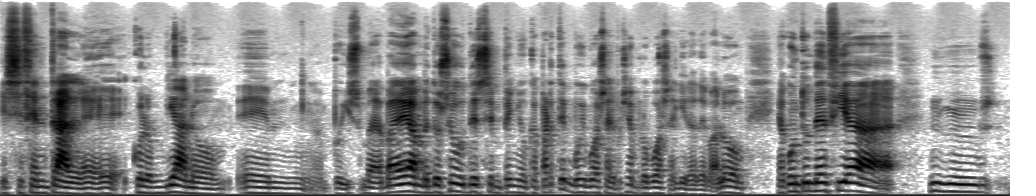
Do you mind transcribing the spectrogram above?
ese central eh, colombiano pois, eh, pois vai do seu desempeño que aparte moi boa salida, por exemplo, boa salida de balón e a contundencia mm,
